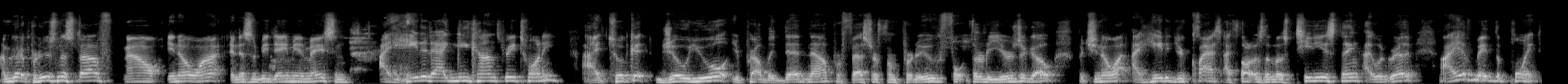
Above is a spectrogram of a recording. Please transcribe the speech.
I'm good at producing the stuff. Now, you know what? And this would be Damian Mason. I hated Ag Econ 320. I took it. Joe Yule, you're probably dead now, professor from Purdue 30 years ago. But you know what? I hated your class. I thought it was the most tedious thing. I would rather, I have made the point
